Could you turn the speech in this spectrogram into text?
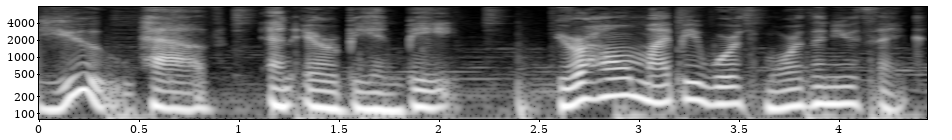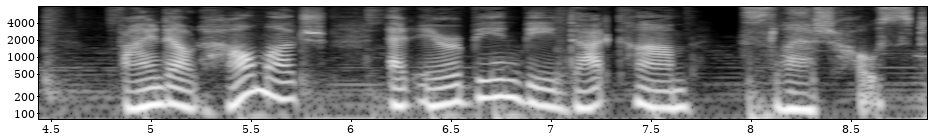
you have an Airbnb. Your home might be worth more than you think. Find out how much at airbnb.com/slash host.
